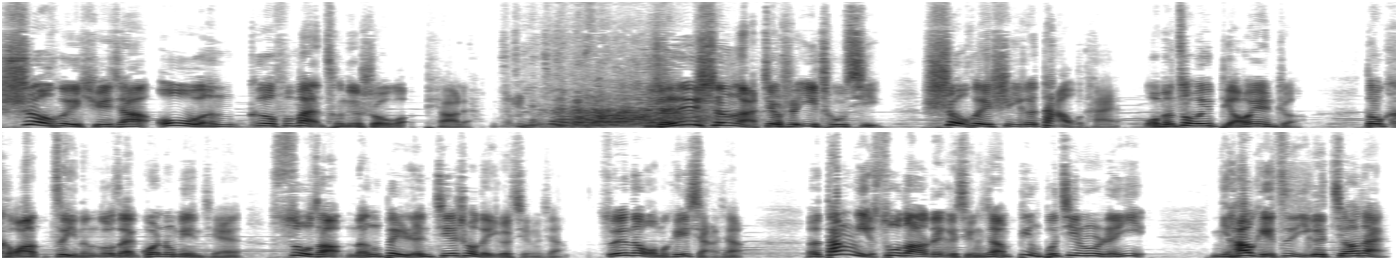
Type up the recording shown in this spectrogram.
社会学家欧文·戈夫曼曾经说过：“漂亮，人生啊就是一出戏，社会是一个大舞台。我们作为表演者，都渴望自己能够在观众面前塑造能被人接受的一个形象。所以呢，我们可以想象，呃，当你塑造的这个形象并不尽如人意，你还要给自己一个交代，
